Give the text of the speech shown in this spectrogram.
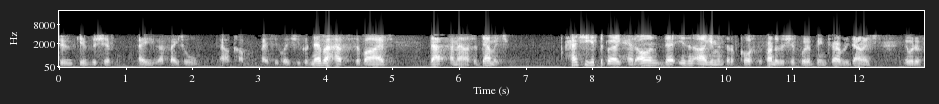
to give the ship a, a fatal outcome. Basically, she could never have survived that amount of damage. Had she hit the berg head on, there is an argument that, of course, the front of the ship would have been terribly damaged. It would have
